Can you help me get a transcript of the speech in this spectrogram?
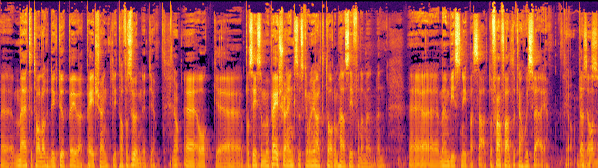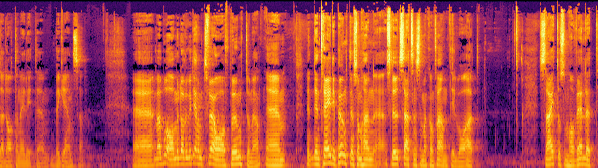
eh, mätetal har dykt upp är ju att PageRank lite har försvunnit ju. Ja. Eh, och eh, precis som med PageRank så ska man ju alltid ta de här siffrorna med, med, eh, med en viss nypa salt. Och framförallt då kanske i Sverige. Ja, Där, där datan är lite begränsad. Eh, vad bra, men då har vi gått igenom två av punkterna. Eh, den, den tredje punkten som han, slutsatsen som han kom fram till var att sajter som har väldigt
